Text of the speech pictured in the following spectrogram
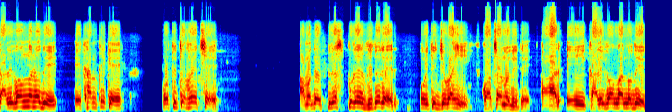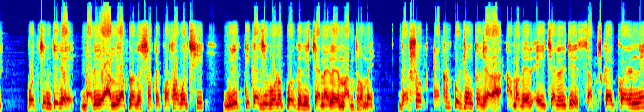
কালীগঙ্গা নদী এখান থেকে পতিত হয়েছে আমাদের পিরোজপুরের ভিতরের ঐতিহ্যবাহী কচা নদীতে। আর এই কালীগঙ্গা নদীর পশ্চিম তীরে দাঁড়িয়ে আমি আপনাদের সাথে কথা বলছি মৃত্তিকা জীবন ও প্রকৃতি চ্যানেলের মাধ্যমে। দর্শক, এখন পর্যন্ত যারা আমাদের এই চ্যানেলটি সাবস্ক্রাইব করেননি,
